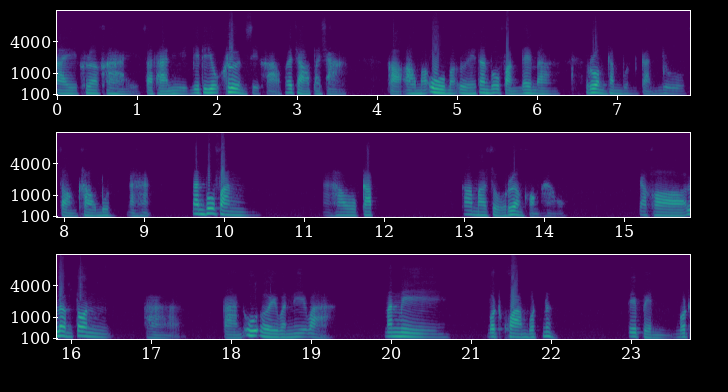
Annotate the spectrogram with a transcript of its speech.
ในเครือข่ายสถานีวิทยุคลื่นสีขาวเพื่อชาวประชา ก็เอามาอู้มาเอ่ยท่านผู้ฟังได้มาร่วมทำบุญกันอยู่สองข่าวบุญนะฮะ ท่านผู้ฟังเฮากับก็มาสู่เรื่องของเฮาจะขอเริ่มต้นอ่า การอู้เอ่ยวันนี้ว่า มันมีบทความบทหนึ่งที่เป็นบท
